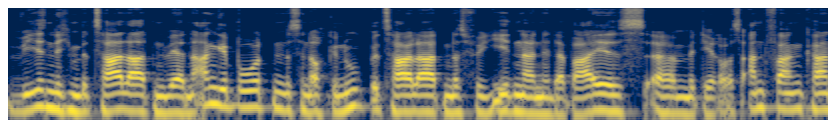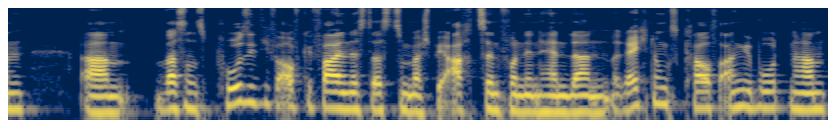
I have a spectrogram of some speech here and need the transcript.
wesentlichen Bezahlarten werden angeboten. Es sind auch genug Bezahlarten, dass für jeden eine dabei ist, äh, mit der er was anfangen kann. Ähm, was uns positiv aufgefallen ist, dass zum Beispiel 18 von den Händlern Rechnungskauf angeboten haben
